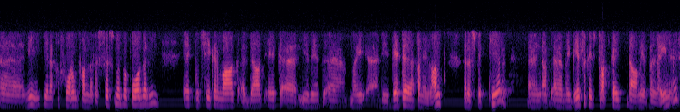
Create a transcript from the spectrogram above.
uh nie enige vorm van rasisme bevorder nie. Ek moet seker maak dat ek uh jy weet uh my uh, die wette van die land respekteer en dat uh, my besigheidspraktyk daarmee belyn is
